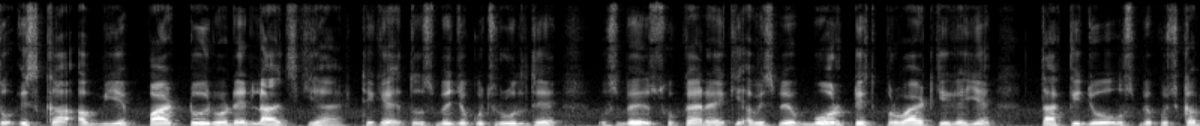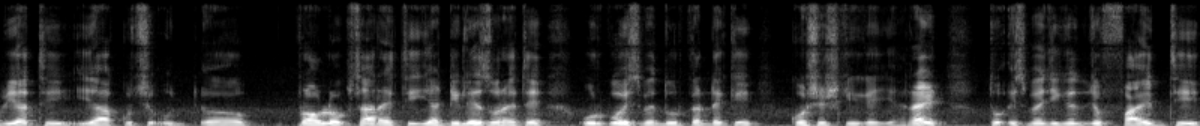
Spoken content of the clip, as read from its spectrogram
तो इसका अब ये पार्ट टू इन्होंने लॉन्च किया है, ठीक है? तो उसमें जो कुछ रूल थे, उसमें उसको कह रहे हैं कि अब इसमें मोर टिथ प्रोवाइड की गई है ताकि जो उसमें कुछ कमियाँ थी या कुछ प्रॉब्लम्स आ रही थी या डिलेज हो रहे थे, उनको इसमें दूर करने की कोशिश की गई है राइट तो इसमें जी जो फाइन थी,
